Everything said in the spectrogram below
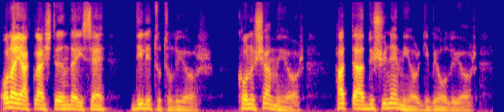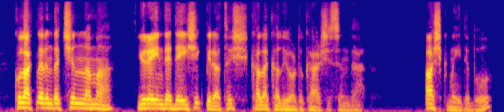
Ona yaklaştığında ise dili tutuluyor, konuşamıyor, hatta düşünemiyor gibi oluyor. Kulaklarında çınlama, yüreğinde değişik bir atış kala kalıyordu karşısında. Aşk mıydı bu?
